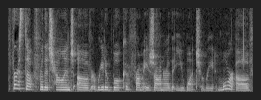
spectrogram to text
First up for the challenge of read a book from a genre that you want to read more of,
